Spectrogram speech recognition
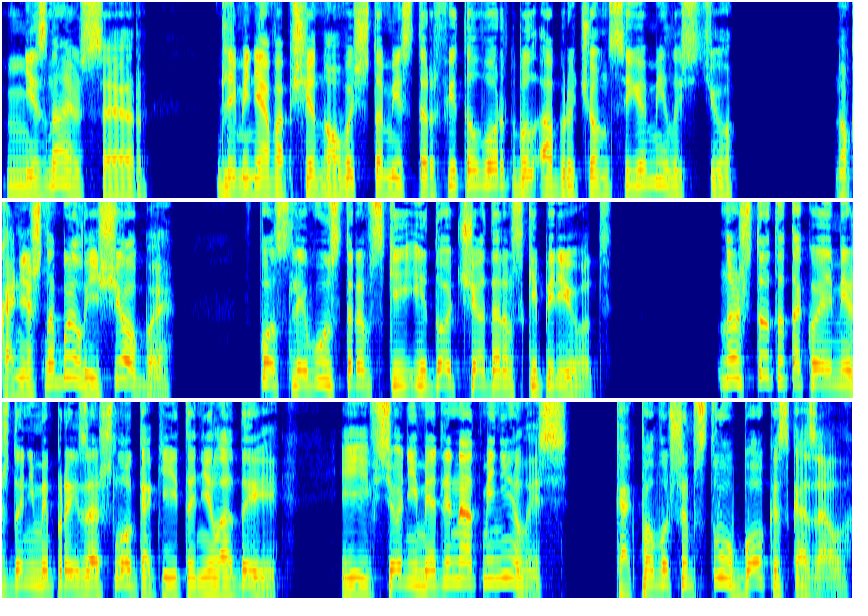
«Не знаю, сэр. Для меня вообще новость, что мистер Фиттлворд был обручен с ее милостью». «Ну, конечно, был, еще бы. В послевустеровский и дочадоровский период. Но что-то такое между ними произошло, какие-то нелады, и все немедленно отменилось. Как по волшебству Бока сказал.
